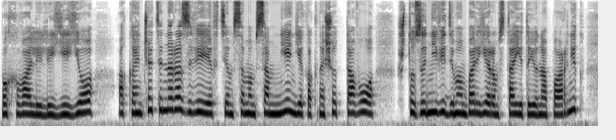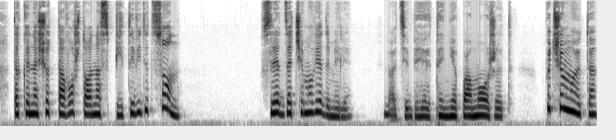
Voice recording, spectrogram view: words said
похвалили ее, окончательно развеяв тем самым сомнение как насчет того, что за невидимым барьером стоит ее напарник, так и насчет того, что она спит и видит сон. Вслед за чем уведомили. «Но тебе это не поможет». «Почему это?»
